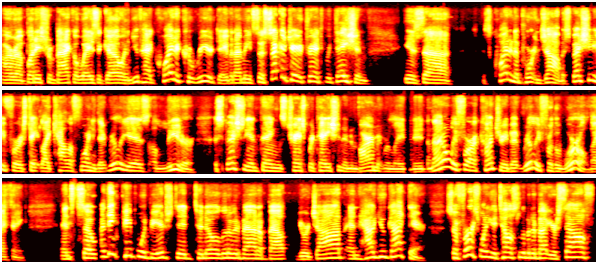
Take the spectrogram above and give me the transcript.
are uh, buddies from back a ways ago, and you've had quite a career, David. I mean, so Secretary of Transportation is uh, is quite an important job, especially for a state like California that really is a leader, especially in things transportation and environment related, not only for our country but really for the world. I think, and so I think people would be interested to know a little bit about about your job and how you got there. So, first, why don't you tell us a little bit about yourself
